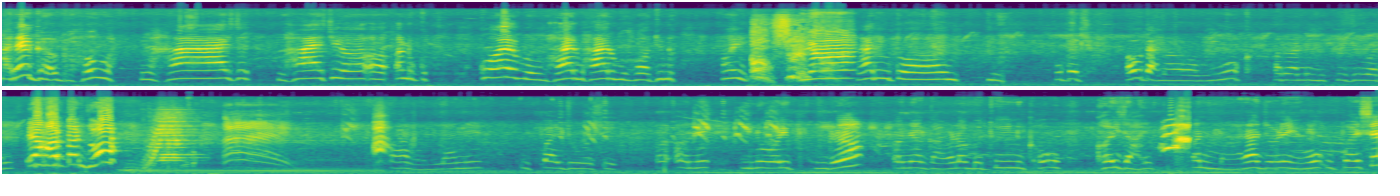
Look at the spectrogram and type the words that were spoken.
અરે ઘ- ઘઉં હાજ હાજ અને કોઈ ભાર હાર હાર હોતું ન હોય. લ્યા, સારું તો હું તો જ- આવું તાને મૂકી છું વળી એ હાર તન જો. આ રમલાને ઉપાય જોવો છે. અને એનો વળી ભૂંડરો અને ગાવડો બધું એને ઘઉં ખાઈ જાય. અને મારા જોડે એવો ઉપાય છે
